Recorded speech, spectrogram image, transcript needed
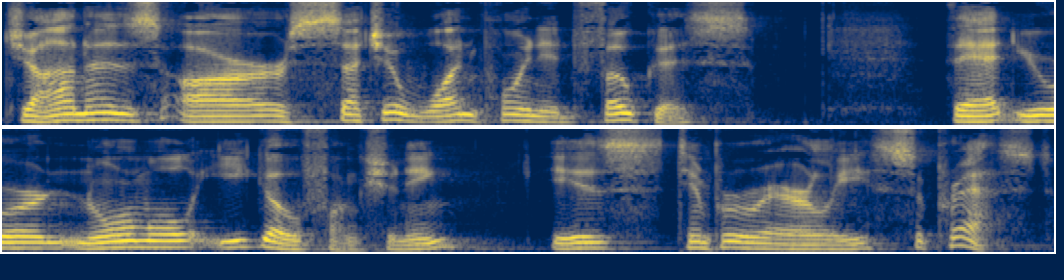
jhanas are such a one pointed focus that your normal ego functioning is temporarily suppressed.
